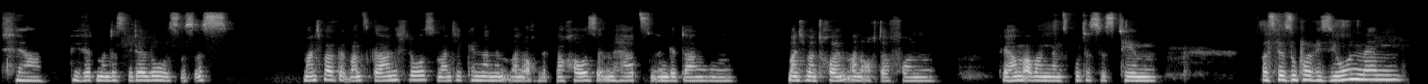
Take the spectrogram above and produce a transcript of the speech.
Tja, wie wird man das wieder los? Es ist, manchmal wird man es gar nicht los. Manche Kinder nimmt man auch mit nach Hause im Herzen, in Gedanken. Manchmal träumt man auch davon. Wir haben aber ein ganz gutes System, was wir Supervision nennen,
